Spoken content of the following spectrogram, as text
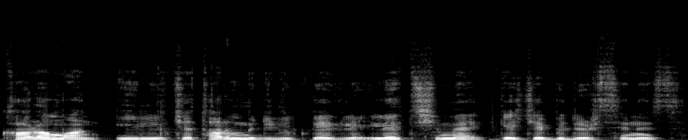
Karaman İl İlçe Tarım Müdürlükleri ile iletişime geçebilirsiniz.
